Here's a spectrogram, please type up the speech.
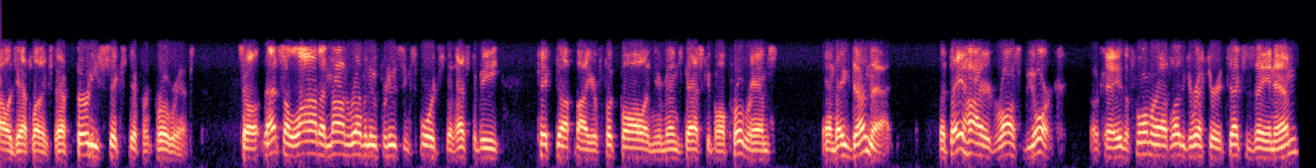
college athletics. They have 36 different programs. So that's a lot of non-revenue producing sports that has to be picked up by your football and your men's basketball programs, and they've done that. But they hired Ross Bjork, okay, the former athletic director at Texas A&M,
